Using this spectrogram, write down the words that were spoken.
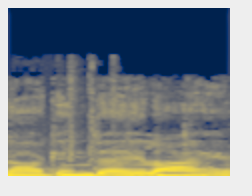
dark and daylight.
